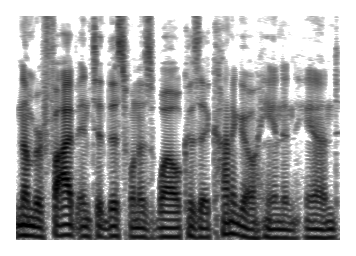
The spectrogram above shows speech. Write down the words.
number five into this one as well because they kind of go hand in hand.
